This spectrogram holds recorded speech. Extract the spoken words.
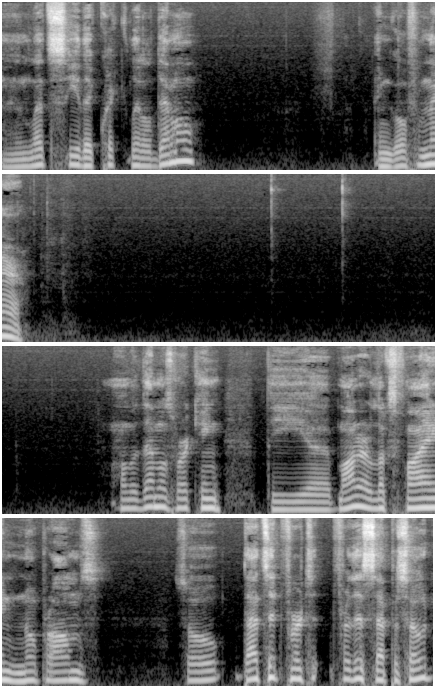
And let's see the quick little demo and go from there. All the demo's working. The uh, monitor looks fine, no problems. So that's it for for this episode.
